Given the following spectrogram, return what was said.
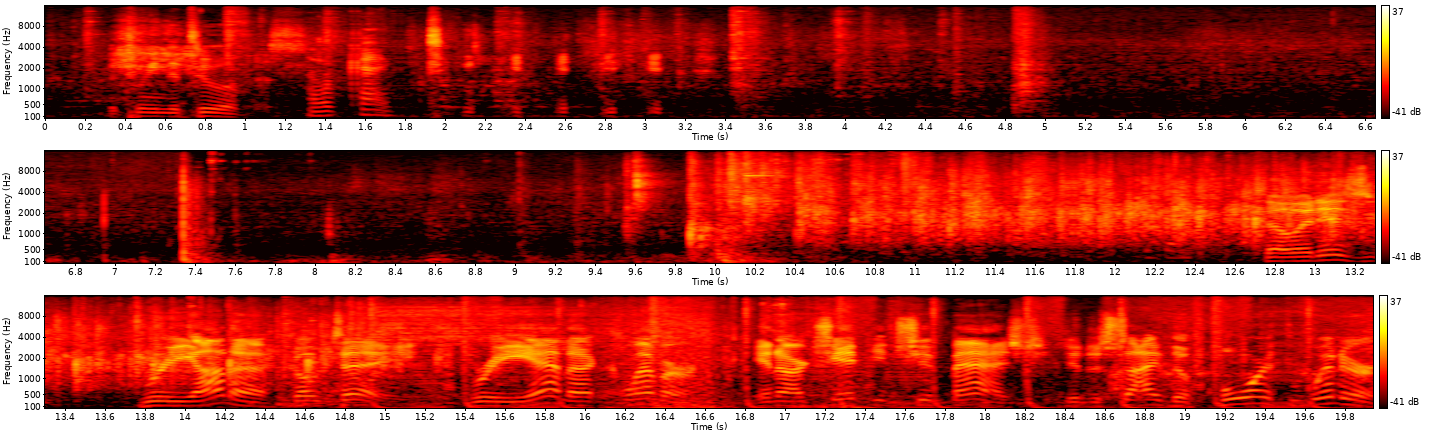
between the two of us. Okay. So it is Brianna Cote, Brianna Clemmer in our championship match to decide the fourth winner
